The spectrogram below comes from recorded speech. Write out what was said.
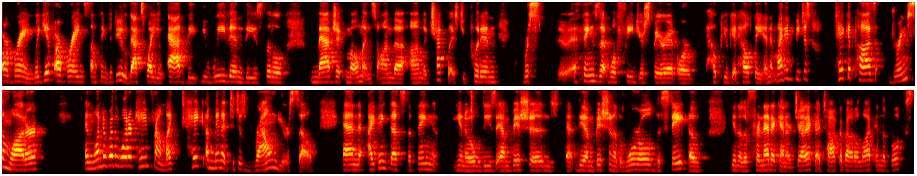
our brain. We give our brain something to do. That's why you add the you weave in these little magic moments on the on the checklist. You put in res- uh, things that will feed your spirit or help you get healthy. And it might even be just take a pause drink some water and wonder where the water came from. Like take a minute to just ground yourself. And i think that's the thing you know these ambitions uh, the ambition of the world the state of you know the frenetic energetic i talk about a lot in the books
